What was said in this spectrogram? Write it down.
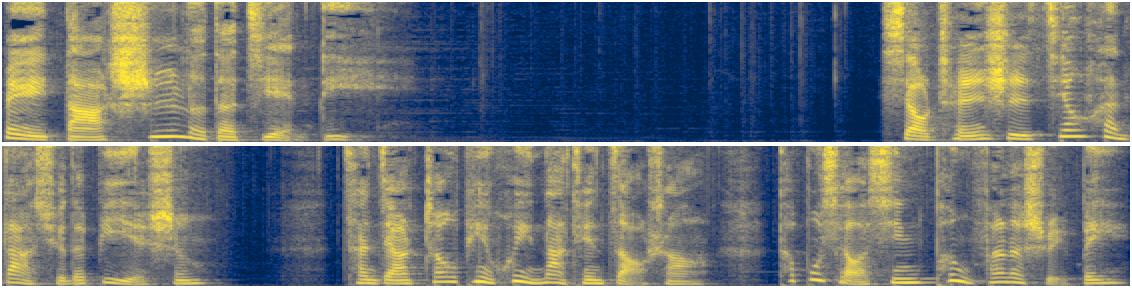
被打湿了的简历。小陈是江汉大学的毕业生，参加招聘会那天早上，他不小心碰翻了水杯，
